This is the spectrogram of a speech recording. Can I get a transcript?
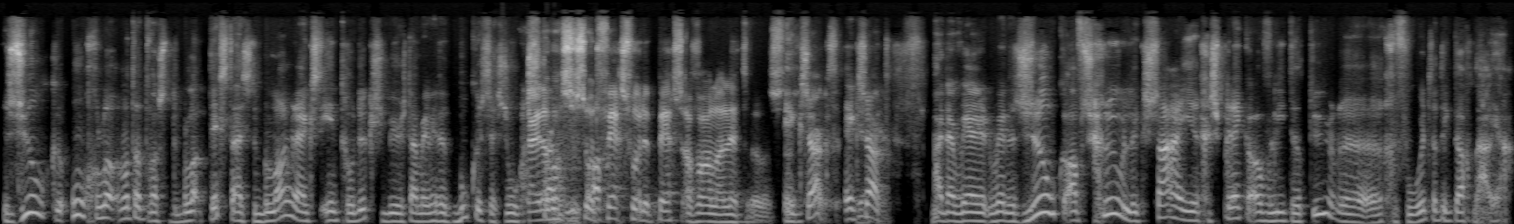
zulke ongelooflijk, want dat was de, destijds de belangrijkste introductiebeurs, daarmee werd het boekenseizoen gestart. Ja, dat was een soort vers voor de pers avant la lettre. Was exact, exact. Ja. Maar daar werden, werden zulke afschuwelijk saaie gesprekken over literatuur uh, gevoerd, dat ik dacht, nou ja,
